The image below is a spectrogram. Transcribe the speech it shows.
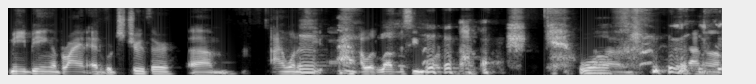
Me being a Bryan Edwards truther, um, I want to mm. see. I would love to see more. Him. Um,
